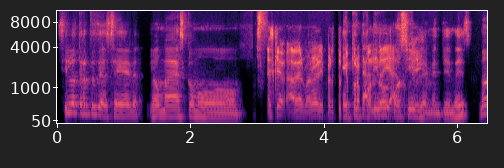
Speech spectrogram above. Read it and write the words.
Si lo tratas de hacer lo más como Es que, a ver, Manuel, pero tú qué propondrías? posible, güey? ¿me entiendes? No,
